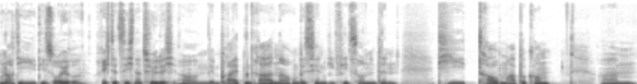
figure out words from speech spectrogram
und auch die, die Säure richtet sich natürlich an den Breitengraden auch ein bisschen, wie viel Sonne denn die Trauben abbekommen. Ähm,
